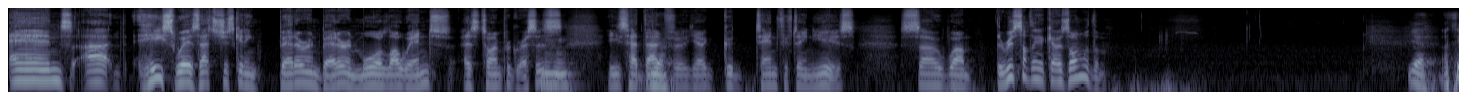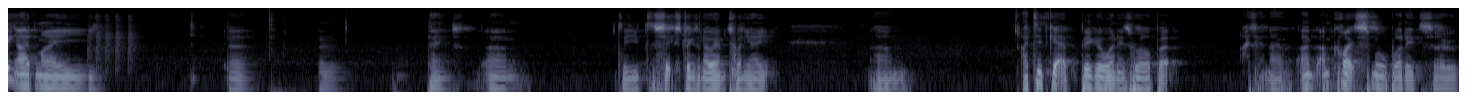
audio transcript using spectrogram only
and uh, he swears that's just getting better and better and more low end as time progresses. He's had that Yeah. for you know, good 10, 15 years. So um, there is something that goes on with them. Yeah, I think I had my uh, pains. Um, the the six strings on OM twenty eight. Um, I did get a bigger one as well, but I don't know. I'm I'm quite small bodied, so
